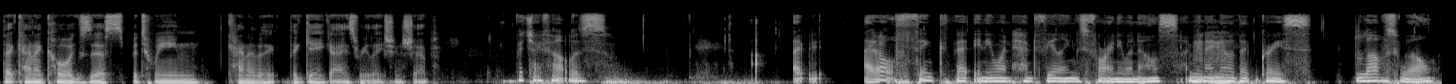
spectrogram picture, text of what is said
that kind of coexists between kind of the, the gay guy's relationship. which I felt was. I, I don't think that anyone had feelings for anyone else. I mean, I know that Grace loves Will.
